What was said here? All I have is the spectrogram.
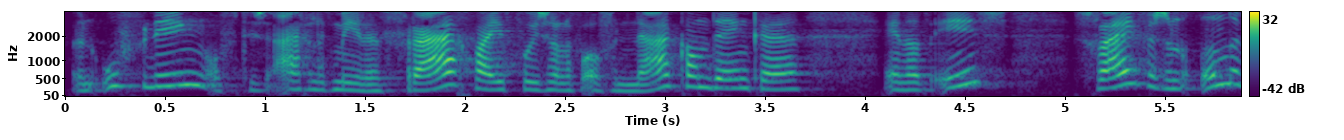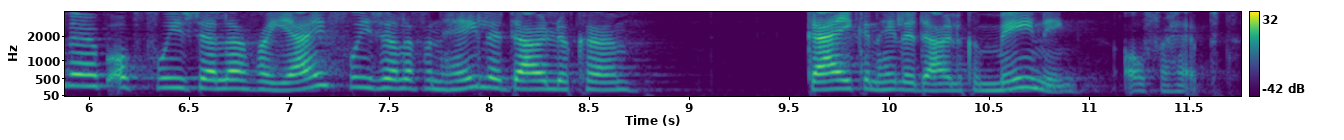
een oefening, of het is eigenlijk meer een vraag waar je voor jezelf over na kan denken. En dat is: schrijf eens een onderwerp op voor jezelf waar jij voor jezelf een hele duidelijke kijk, een hele duidelijke mening over hebt.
